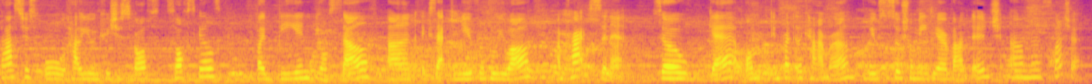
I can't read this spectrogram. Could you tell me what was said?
that's just all how you increase your soft, soft skills by being yourself and accepting you for who you are and practicing it. So get on in front of the camera, use the social media advantage and smash it.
